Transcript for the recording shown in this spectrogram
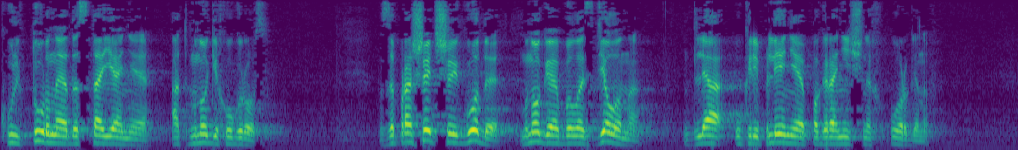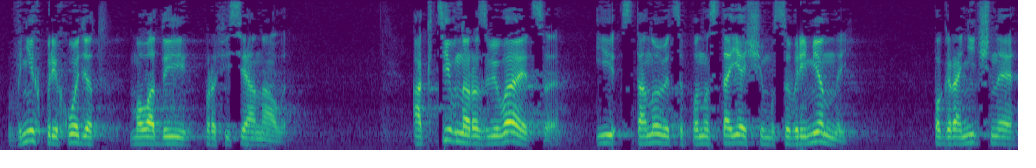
культурное достояние от многих угроз. За прошедшие годы многое было сделано для укрепления пограничных органов. В них приходят молодые профессионалы. Активно развивается и становится по-настоящему современной пограничная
